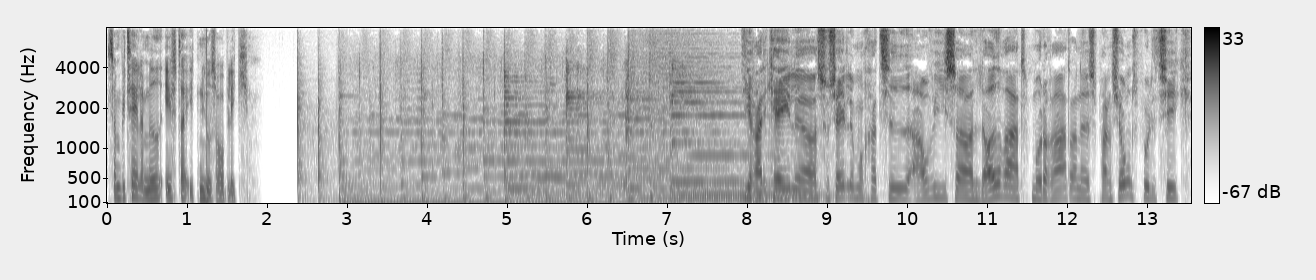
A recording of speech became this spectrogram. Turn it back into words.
som vi taler med efter et nyhedsoverblik. De radikale og Socialdemokratiet afviser lodret Moderaternes pensionspolitik.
